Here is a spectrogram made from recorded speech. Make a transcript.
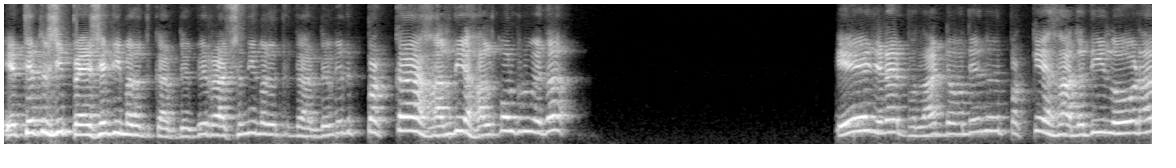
ਇੱਥੇ ਤੁਸੀਂ ਪੈਸੇ ਦੀ ਮਦਦ ਕਰਦੇ ਹੋਗੇ ਰਾਸ਼ਨ ਦੀ ਮਦਦ ਕਰਦੇ ਹੋਗੇ ਤੇ ਪੱਕਾ ਹੱਲ ਦੀ ਹੱਲ ਕੌਣ ਕਰੂ ਇਹਦਾ? ਇਹ ਜਿਹੜੇ ਫਲੱਡ ਆਉਂਦੇ ਨੇ ਪੱਕੇ ਹੱਲ ਦੀ ਲੋੜ ਆ।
